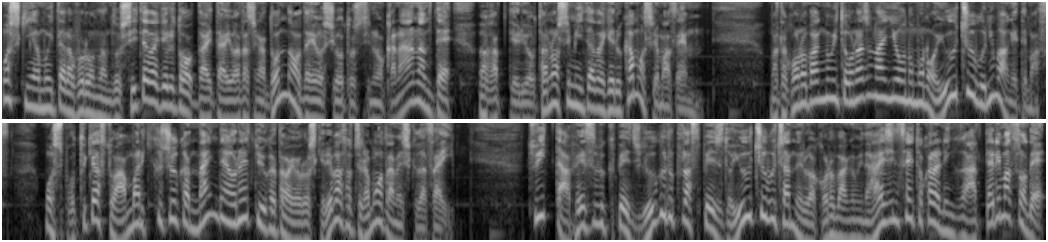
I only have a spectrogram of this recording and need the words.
もし気が向いたらフォローなどしていただけると、大体私がどんな話題をしようとしているのかななんて分かっているよう楽しみいただけるかもしれません。またこの番組と同じ内容のものを YouTube にも上げてます。もしポッドキャストはあんまり聞く習慣ないんだよねという方はよろしければそちらもお試しください。Twitter、Facebook ページ、Google プラスページと YouTube チャンネルはこの番組の配信サイトからリンクが貼ってありますので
